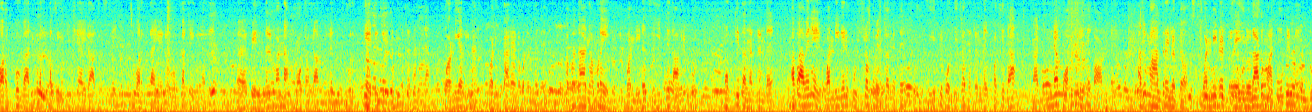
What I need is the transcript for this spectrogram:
വർക്കും കാര്യങ്ങളൊക്കെ സി ജി സി ആയാലും അസസ്മെന്റ്സ് വർക്കായാലും ഒക്കെ ചെയ്യുന്നത് പെരിന്തൽമണ്ണ ഫോട്ടോഗ്രാഫിയിൽ വൃത്തിയായിട്ട് ചെയ്തെടുക്കുന്നത് നല്ല പണി അറിയുന്ന പണിക്കാരാണ് ഇവിടെ ഉള്ളത്. അപ്പോൾ ഇതാ നമ്മളെ വണ്ടിയുടെ സീറ്റ് ഇതാ അവർ പൊക്കി തന്നിട്ടുണ്ട്. അപ്പോൾ അവരെ വണ്ടിയിലൊരു പുഷൊക്കെ വെച്ച് തന്നിട്ട് സീറ്റ് പൊന്തിച്ച് തന്നിട്ടുണ്ട്. ഇപ്പോൾ ഇതാ നല്ല പുറത്തേക്ക് കാണുന്നുണ്ട്. അത് മാത്രമല്ല കേട്ടോ വണ്ടിയുടെ ഡ്രെയിൻ കാർഡ് മാറ്റിയിട്ടുണ്ട്.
